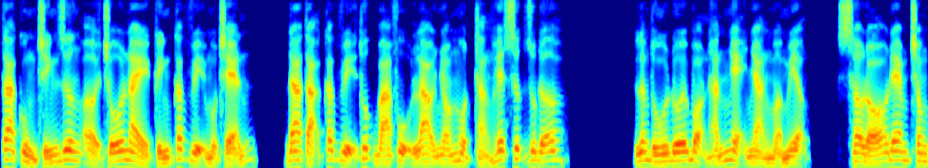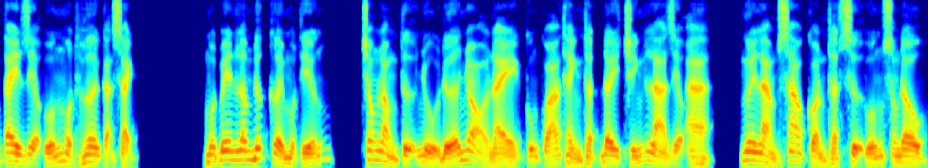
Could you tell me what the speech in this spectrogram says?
ta cùng chính dương ở chỗ này kính các vị một chén, đa tạ các vị thúc bá phụ lao nhóm một thằng hết sức giúp đỡ lâm tú đối bọn hắn nhẹ nhàng mở miệng, sau đó đem trong tay rượu uống một hơi cạn sạch. Một bên lâm đức cười một tiếng, trong lòng tự nhủ đứa nhỏ này cũng quá thành thật đây chính là rượu a, ngươi làm sao còn thật sự uống xong đâu.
